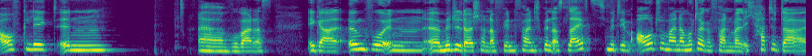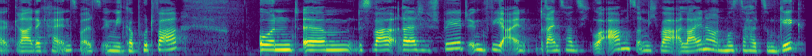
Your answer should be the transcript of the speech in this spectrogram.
aufgelegt in Äh, wo war das? Egal, irgendwo in äh, Mitteldeutschland auf jeden Fall. Und ich bin aus Leipzig mit dem Auto meiner Mutter gefahren, weil ich hatte da gerade keins, weil es irgendwie kaputt war. Und ähm, das war relativ spät, irgendwie ein, 23 Uhr abends und ich war alleine und musste halt zum Gig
